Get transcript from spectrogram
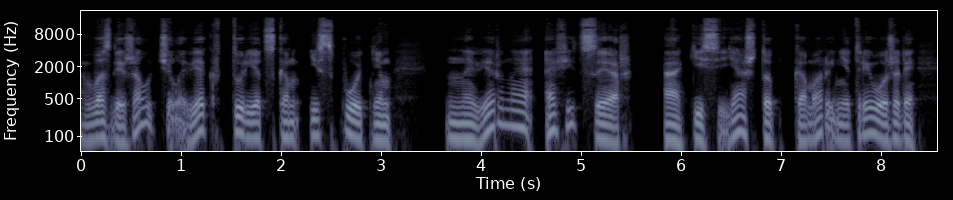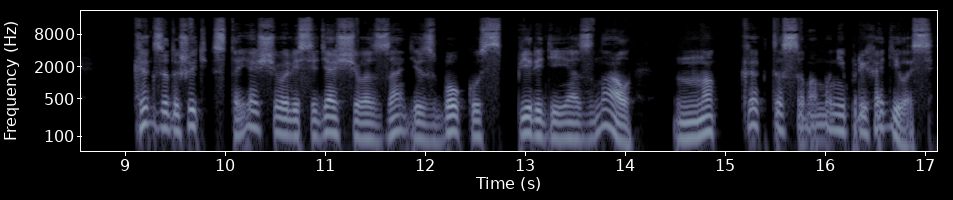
возлежал человек в турецком исподнем. Наверное, офицер, а кисия, чтоб комары не тревожили. Как задушить стоящего или сидящего сзади, сбоку, спереди я знал, но как-то самому не приходилось.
